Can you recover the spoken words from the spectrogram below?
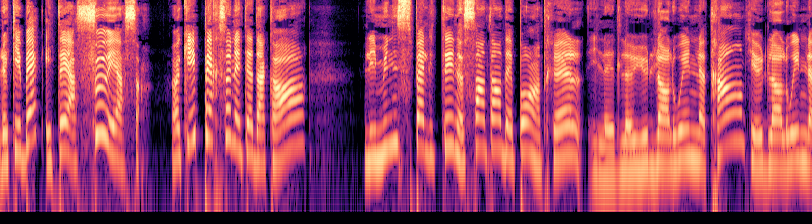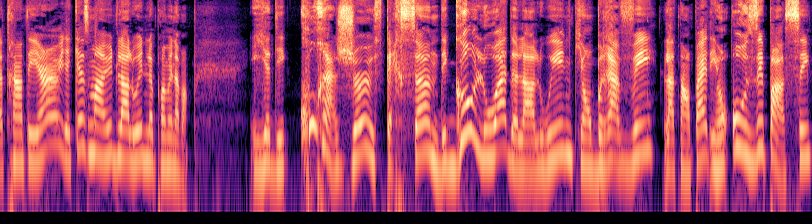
Le Québec était à feu et à sang. OK? Personne n'était d'accord. Les municipalités ne s'entendaient pas entre elles. Il y a eu de l'Halloween le 30, il y a eu de l'Halloween le 31, il y a quasiment eu de l'Halloween le 1er novembre. Et il y a des courageuses personnes, des Gaulois de l'Halloween qui ont bravé la tempête et ont osé passer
